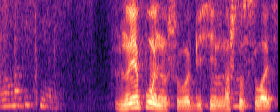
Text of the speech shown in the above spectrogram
Я вам объяснила. Но я понял, что вы объяснили, на что ссылать.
